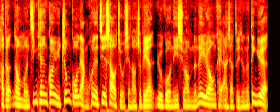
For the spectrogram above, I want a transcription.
好的，那我们今天关于中国两会的介绍就先到这边。如果你喜欢我们的内容，可以按下最终的订阅。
